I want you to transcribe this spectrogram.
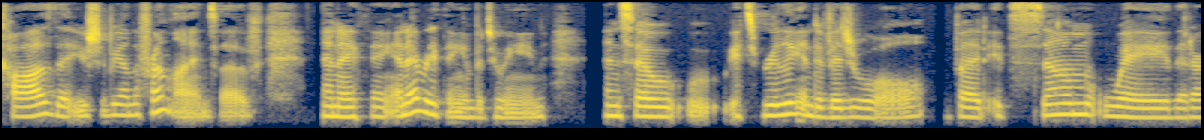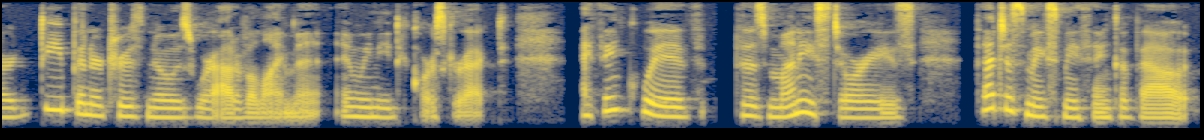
cause that you should be on the front lines of. And i think and everything in between and so it's really individual, but it's some way that our deep inner truth knows we're out of alignment and we need to course correct. I think with those money stories, that just makes me think about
